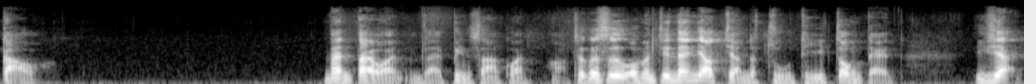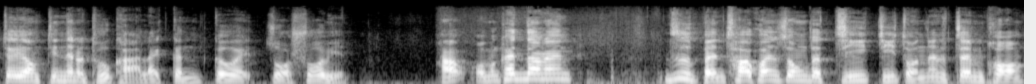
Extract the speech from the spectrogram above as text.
搞，咱台湾来并三款啊，这个是我们今天要讲的主题重点。以下就用今天的图卡来跟各位做说明。好，我们看到呢，日本超宽松的急急转那个震波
